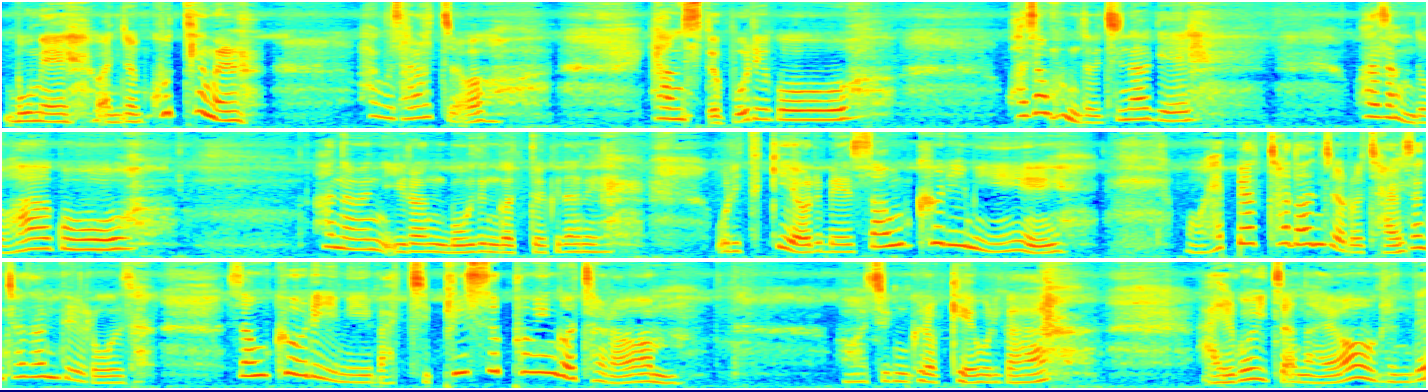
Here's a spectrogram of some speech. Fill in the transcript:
몸에 완전 코팅을 하고 살았죠. 향수도 뿌리고 화장품도 진하게 화장도 하고 하는 이런 모든 것들 그 다음에 우리 특히 여름에 선크림이 뭐 햇볕 차단제로 자외선 차단제로 선크림이 마치 필수품인 것처럼 어, 지금 그렇게 우리가 알고 있잖아요. 그런데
